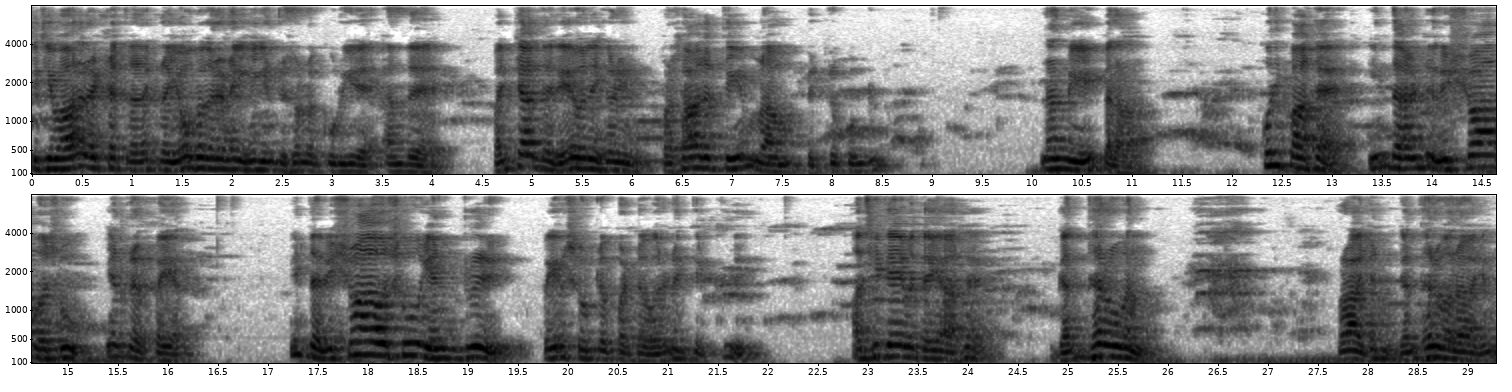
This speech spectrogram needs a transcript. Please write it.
திதிவார நட்சத்திர நட்சத்திர யோககரணை என்று சொல்லக்கூடிய அந்த பஞ்சாங்க தேவதைகளின் பிரசாதத்தையும் நாம் பெற்றுக்கொண்டு நன்மையை பெறலாம். குறிப்பாக இந்த ஆண்டு விஸ்வாவசு என்ற பெயர். இந்த விஸ்வாவசு என்று பெயர் சூட்டப்பட்ட வருடத்திற்கு அதிதேவதையாக கந்தர்வன் ராஜன் கந்தர்வராஜன்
